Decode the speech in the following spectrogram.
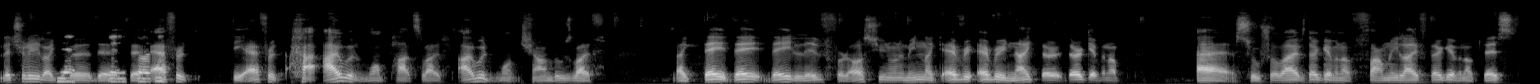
literally, like Yeah, the the, yeah, the effort, the effort. I, I wouldn't want Pat's life. I wouldn't want Shando's life. Like they they they live for us. You know what I mean? Like every every night they're they're giving up uh social lives. They're giving up family life. They're giving up this,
